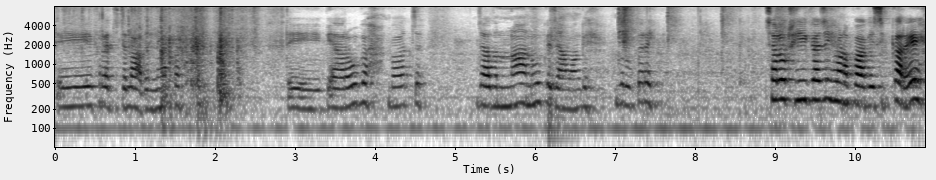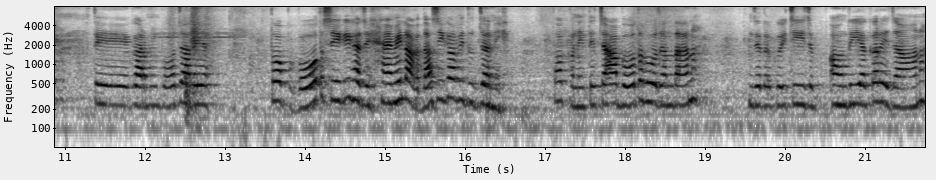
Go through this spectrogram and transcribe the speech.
ਤੇ ਫਰਿੱਜ 'ਚ ਲਾ ਦਿੰਨੇ ਆਪਾਂ। ਤੇ ਪਿਆਰ ਹੋਊਗਾ ਬਾਅਦ 'ਚ। ਜਦ ਨੂੰ ਨਹਾ ਨੂੰ ਕੇ ਜਾਵਾਂਗੇ ਗੁਰੂ ਘਰੇ। ਚਲੋ ਠੀਕ ਆ ਜੀ, ਹੁਣ ਆਪਾਂ ਆ ਗਏ ਸੀ ਘਰੇ। ਤੇ ਗਰਮੀ ਬਹੁਤ ਜ਼ਿਆਦਾ ਹੈ ਧੁੱਪ ਬਹੁਤ ਸੀਗੀ ਹਜੇ। ਐਵੇਂ ਲੱਗਦਾ ਸੀਗਾ ਵੀ ਦੂਜਾ ਨਹੀਂ ਧੁੱਪ ਨਹੀਂ ਤੇ ਚਾਹ ਬਹੁਤ ਹੋ ਜਾਂਦਾ ਹੈ ਨਾ ਜਦੋਂ ਕੋਈ ਚੀਜ਼ ਆਉਂਦੀ ਆ ਘਰੇ ਜਾਂ ਹਨਾ,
